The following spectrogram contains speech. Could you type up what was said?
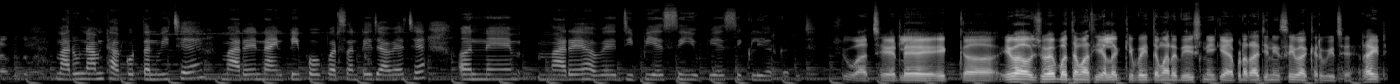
શું નામ છે તમારું? મારું નામ ઠાકોર તન્વી છે. મારે નાઇન્ટી ફોર પર્સન્ટેજ આવ્યા છે અને મારે હવે જીપીએસસી યુપીએસસી ક્લિયર કરવી છે. શું વાત છે? એટલે એક એવા જોઈએ બધામાંથી અલગ કે ભાઈ તમારા દેશની કે આપણા રાજ્યની સેવા કરવી છે રાઈટ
